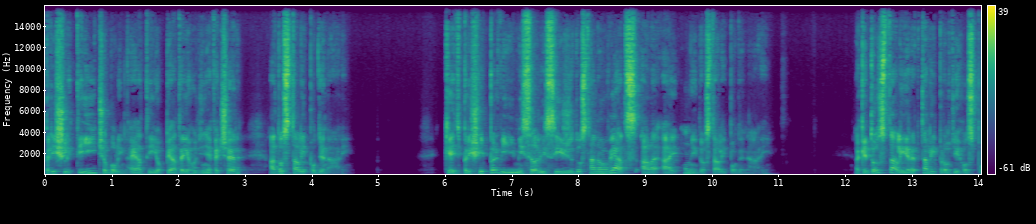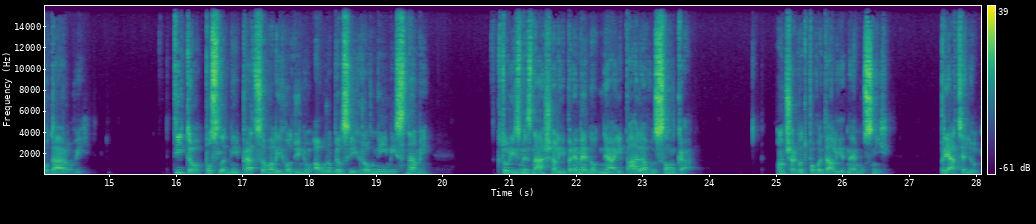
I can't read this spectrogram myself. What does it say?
Prišli tí, čo boli najatí o 5. hodine večer a dostali po denári. Keď prišli prví, mysleli si, že dostanú viac, ale aj oni dostali po denári. A keď dostali, reptali proti hospodárovi. Títo poslední pracovali hodinu a urobil si ich rovnými s nami, ktorí sme znášali bremeno dňa i páľavu slnka. On však odpovedal jednému z nich. Priateľu,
